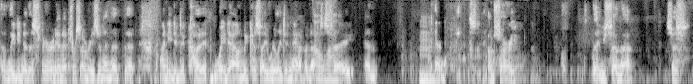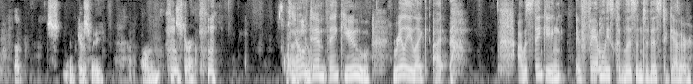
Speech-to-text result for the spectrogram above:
the leading of the spirit in it for some reason, and that, that I needed to cut it way down because I really didn't have enough oh, to wow. say. And mm. and I'm sorry that you said that. It's just that it gives me um, hmm. strength. no, you. Tim, thank you. Really, like I, I was thinking if families could listen to this together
